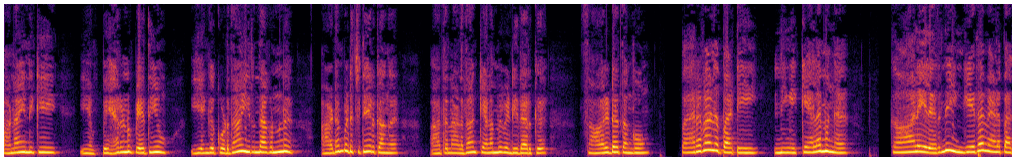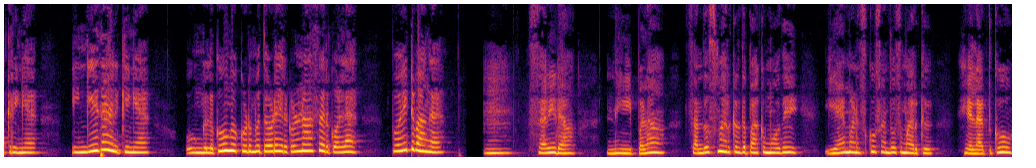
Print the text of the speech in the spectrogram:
ஆனால் இன்னைக்கு என் பேரனும் பேத்தியும் எங்க கூட தான் இருந்தாகணும்னு அடம் பிடிச்சிட்டே இருக்காங்க. அதனால தான் கிளம்ப வேண்டியதா இருக்கு. சாரிடா தங்கம். பரவாயில்ல பாட்டி. நீங்க கிளம்புங்க. காலையில இருந்து இங்கே தான் வேலை பார்க்குறீங்க. இங்கே தான் இருக்கீங்க. உங்களுக்கும் உங்க குடும்பத்தோட இருக்கணும்னு ஆசை இருக்கும்ல. போயிட்டு வாங்க. ம் சரிடா. நீ இப்பெல்லாம் சந்தோஷமா இருக்கிறத பார்க்கும்போதே என் மனசுக்கும் சந்தோஷமா இருக்கு. எல்லாத்துக்கும்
